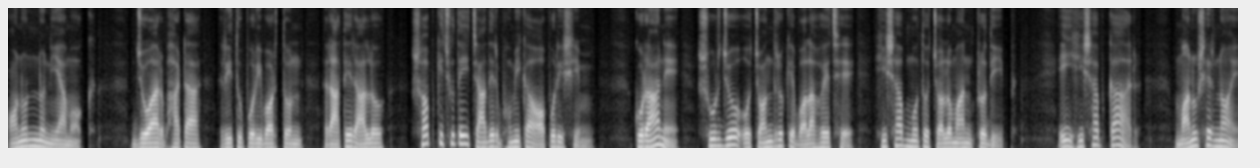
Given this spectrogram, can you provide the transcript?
অনন্য নিয়ামক। জোয়ার ভাটা, ঋতু পরিবর্তন, রাতের আলো সব কিছুতেই চাঁদের ভূমিকা অপরিসীম। কোরআনে সূর্য ও চন্দ্রকে বলা হয়েছে হিসাব মতো চলমান প্রদীপ। এই হিসাব কার? মানুষের নয়,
